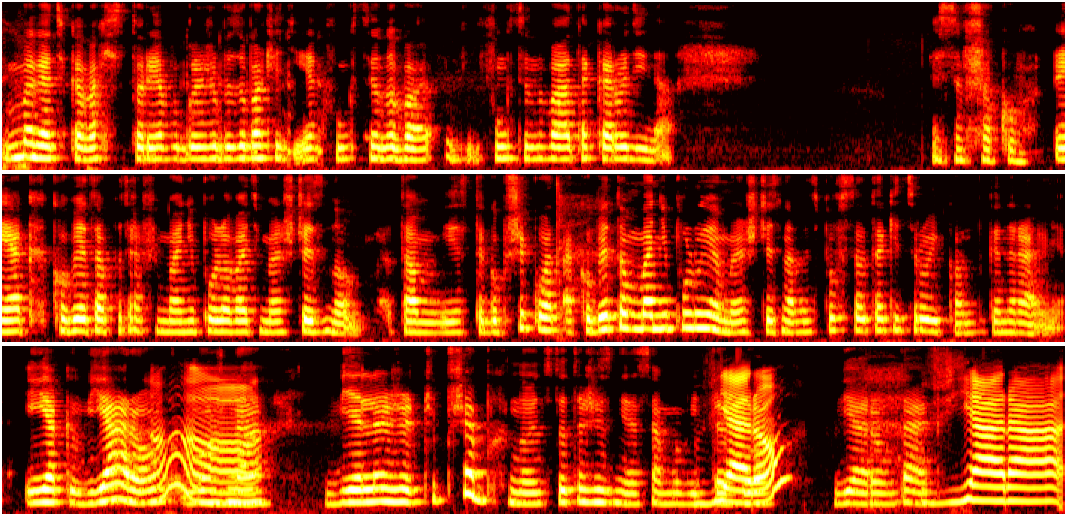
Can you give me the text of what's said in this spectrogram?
mega ciekawa historia w ogóle, żeby zobaczyć jak funkcjonowała, funkcjonowała taka rodzina. Jestem w szoku. Jak kobieta potrafi manipulować mężczyzną. Tam jest tego przykład, a kobietą manipuluje mężczyzna, więc powstał taki trójkąt generalnie. I jak wiarą o. można wiele rzeczy przepchnąć. To też jest niesamowite. Wiarą? Bo... Wiarą, tak. Wiara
